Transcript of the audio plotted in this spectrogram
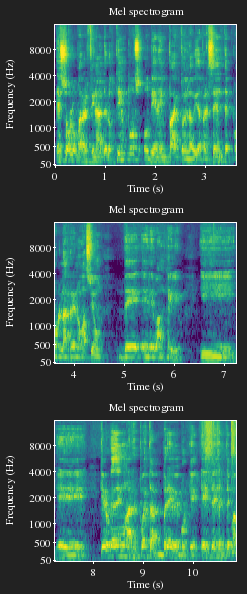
¿es solo para el final de los tiempos o tiene impacto en la vida presente por la renovación del Evangelio? Y eh, quiero que den una respuesta breve porque este es el tema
